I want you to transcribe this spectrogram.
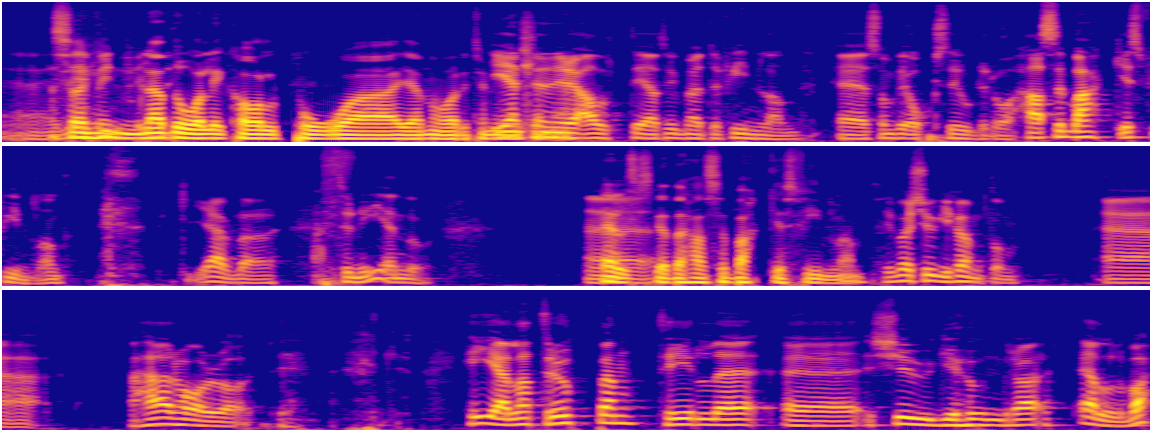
Eh, Så himla dålig koll på uh, januari-turnén. Egentligen är det alltid att vi möter Finland, eh, som vi också gjorde då. Hasse Backes Finland. Vilken jävla turné ändå. Eh, Älskade Hasse Backes Finland. Det var 2015. Eh, här har du då hela truppen till eh, 2011.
